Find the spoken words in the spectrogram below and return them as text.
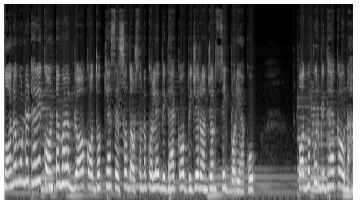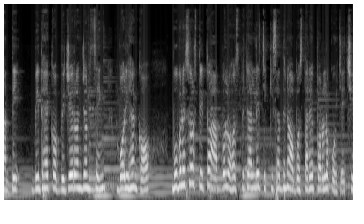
ମନମୁଣ୍ଡାଠାରେ କଣ୍ଟାମାଳ ବ୍ଲକ ଅଧ୍ୟକ୍ଷା ଶେଷ ଦର୍ଶନ କଲେ ବିଧାୟକ ବିଜୟ ରଞ୍ଜନ ସିଂ ବରିହାକୁ ପଦ୍ମପୁର ବିଧାୟକ ଆଉ ନାହାନ୍ତି। ବିଧାୟକ ବିଜୟ ରଞ୍ଜନ ସିଂ ବରିହାଙ୍କ ଭୁବନେଶ୍ୱରସ୍ଥିତ ଆପୋଲୋ ହସ୍ପିଟାଲରେ ଚିକିତ୍ସାଧୀନ ଅବସ୍ଥାରେ ପରଲୋକ ହୋଇଯାଇଛି।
